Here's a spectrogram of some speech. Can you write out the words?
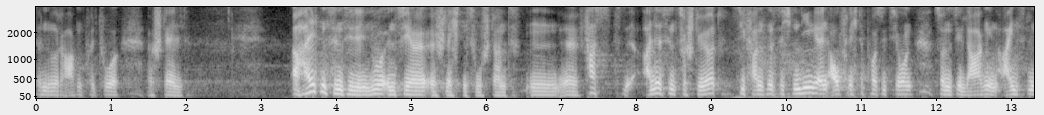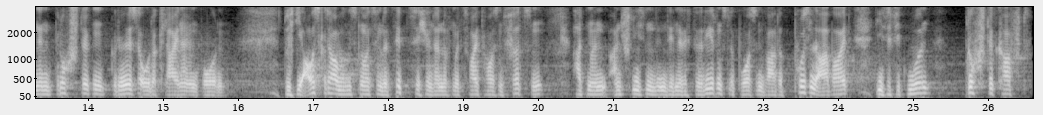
der Nuragenkultur erstellt. Erhalten sind sie nur in sehr äh, schlechtem Zustand. Hm, äh, fast alle sind zerstört. Sie fanden sich nie mehr in aufrechter Position, sondern sie lagen in einzelnen Bruchstücken, größer oder kleiner im Boden. Durch die Ausgrabung bis 1970 und dann nochmal 2014 hat man anschließend in den Restaurierungslabors in wahrer Puzzlearbeit diese Figuren bruchstückhaft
